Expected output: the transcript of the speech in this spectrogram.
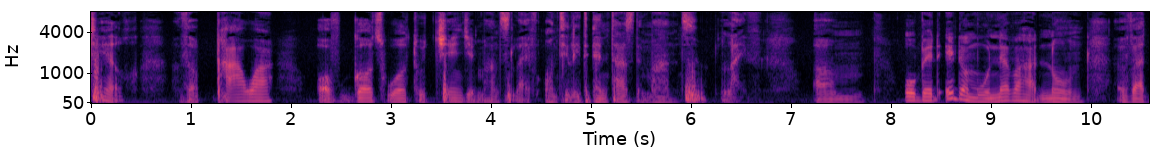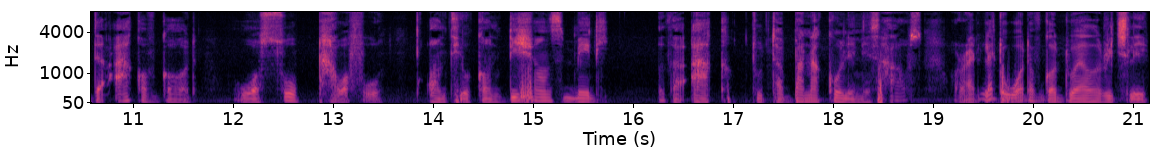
tell the power of God's word to change a man's life until it enters the man's life. Um, Obed Edom would never have known that the ark of God was so powerful until conditions made the ark to tabernacle in his house. All right, let the word of God dwell richly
